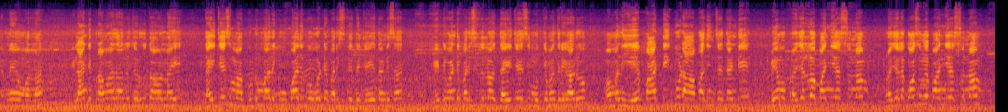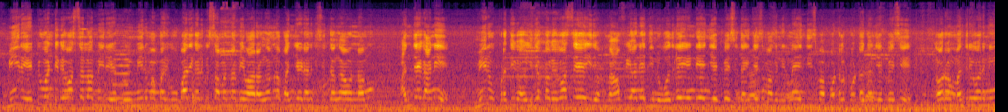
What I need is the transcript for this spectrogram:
నిర్ణయం వల్ల. ఇలాంటి ప్రమాదాలు జరుగుతూ ఉన్నాయి. దయచేసి మా కుటుంబాలకు ఉపాధి పోగొట్టే పరిస్థితి అయితే చేయదండి సార్. ఎటువంటి పరిస్థితుల్లో దయచేసి ముఖ్యమంత్రి గారు మమ్మల్ని ఏ పార్టీకి కూడా ఆపాదించదండి మేము ప్రజల్లో పనిచేస్తున్నాం. ప్రజల కోసమే పనిచేస్తున్నాం. మీరు ఎటువంటి వ్యవస్థలో మీరు మీరు మమ్మల్ని ఉపాధి కల్పిస్తామన్నా మేము ఆ రంగంలో పనిచేయడానికి సిద్ధంగా ఉన్నాము. అంతేగాని మీరు ప్రతి ఇది ఒక వ్యవస్థ ఇది ఒక మాఫియా అనేది దీన్ని వదిలేయండి అని చెప్పేసి దయచేసి మాకు నిర్ణయం తీసి మా పొట్టలు కొట్టద్దని చెప్పేసి గౌరవ మంత్రి వారిని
